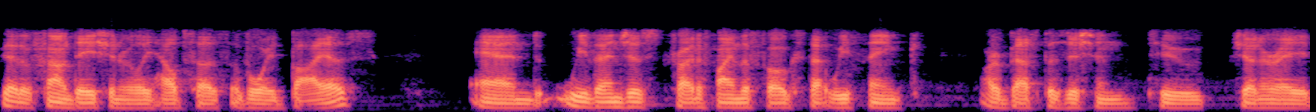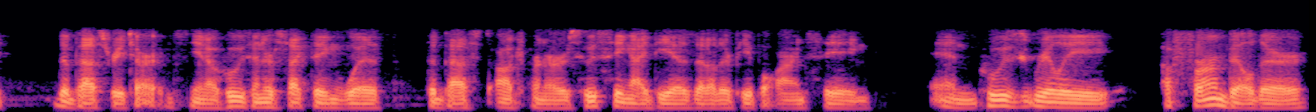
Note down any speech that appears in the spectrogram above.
kind of foundation really helps us avoid bias. And we then just try to find the folks that we think are best positioned to generate the best returns. You know, who's intersecting with the best entrepreneurs, who's seeing ideas that other people aren't seeing, and who's really a firm builder,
